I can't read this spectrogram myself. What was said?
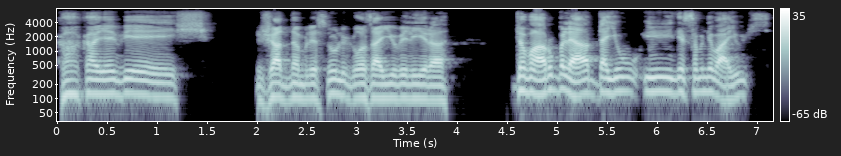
какая вещь! — жадно блеснули глаза ювелира. — Два рубля отдаю и не сомневаюсь.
